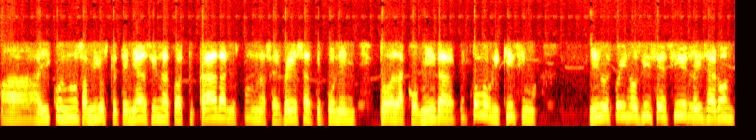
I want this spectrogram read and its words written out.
a- ahí con unos amigos que tenía así una tucada, nos ponen una cerveza, te ponen toda la comida, todo riquísimo. Y después nos dice, sí, le dice Aarón,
